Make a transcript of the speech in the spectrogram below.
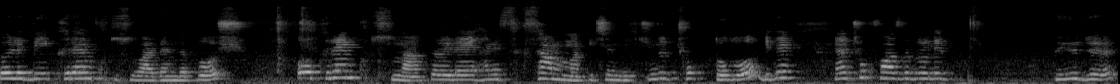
böyle bir krem kutusu var bende boş. O krem kutusuna böyle hani sıksam mı içindeki çünkü çok dolu. Bir de yani çok fazla böyle büyüdü.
